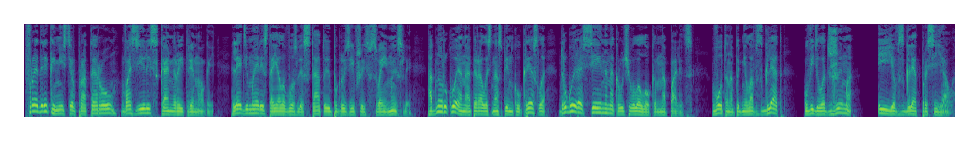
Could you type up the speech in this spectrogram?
Фредерик и мистер Протероу возились с камерой и треногой. Леди Мэри стояла возле статуи, погрузившись в свои мысли. Одной рукой она опиралась на спинку кресла, другой рассеянно накручивала локон на палец. Вот она подняла взгляд, увидела Джима, и ее взгляд просиял.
